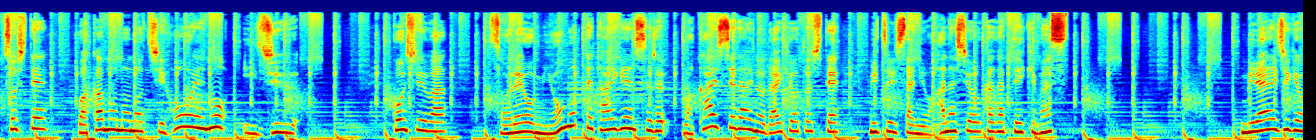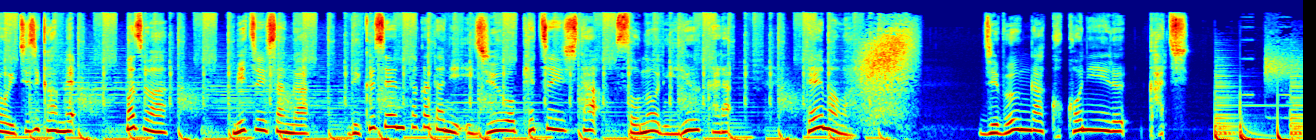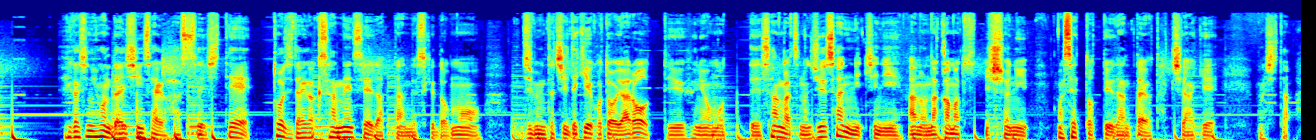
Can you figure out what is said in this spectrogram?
そして若者の地方への移住。今週はそれを身をもって体現する若い世代の代表として三井さんにお話を伺っていきます。未来授業1時間目。まずは三井さんが陸前高田に移住を決意したその理由から。テーマは自分がここにいる価値。東日本大震災が発生して当時大学3年生だったんですけども自分たちできることをやろうっていうふうに思って3月の13日にあの仲間と一緒に、まあ、セットっていう団体を立ち上げました。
